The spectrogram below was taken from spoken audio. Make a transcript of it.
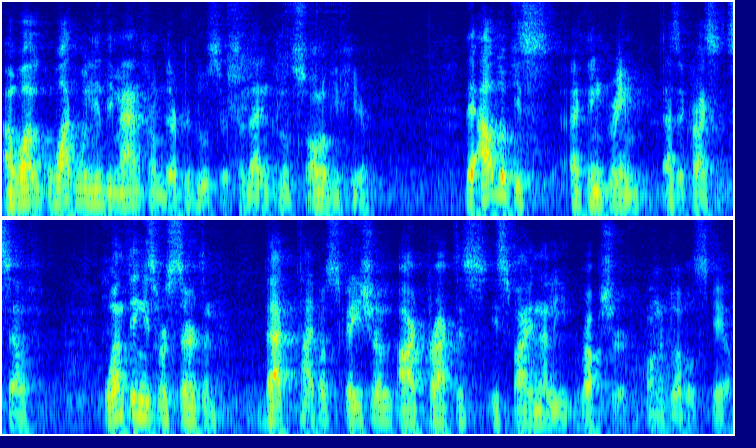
And what, what will it demand from their producers? And that includes all of you here. The outlook is, I think, grim as the crisis itself. One thing is for certain, that type of spatial art practice is finally ruptured on a global scale.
